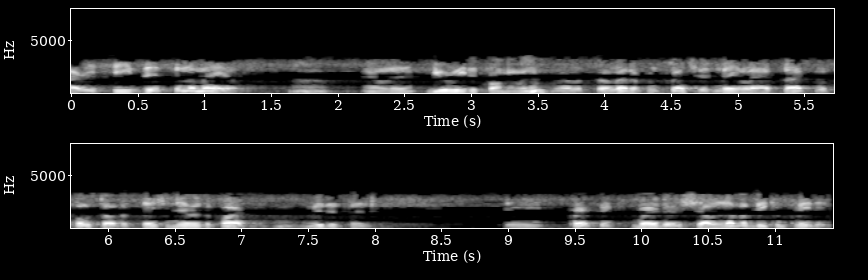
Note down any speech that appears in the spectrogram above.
I received this in the mail. Oh. Well, uh, you read it for me, will you? Well, it's a letter from Trenchard, mailed last night from a post office station near his apartment. Hmm, Read it, please. The perfect murder shall never be completed.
